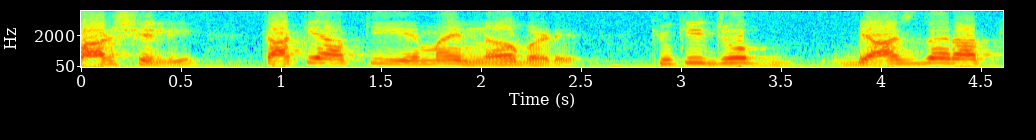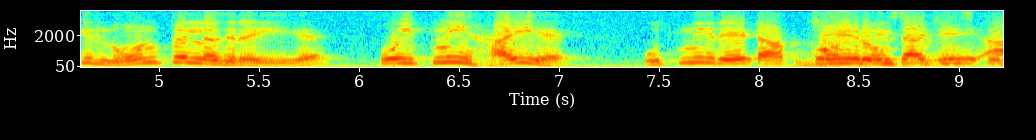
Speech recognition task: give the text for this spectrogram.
पार्शियली ताकि आपकी ईएमआई न बढ़े। क्योंकि जो ब्याज दर आपकी लोन पे लग रही है वो इतनी हाई है उतनी रेट आपको जी रुमता जी आ,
